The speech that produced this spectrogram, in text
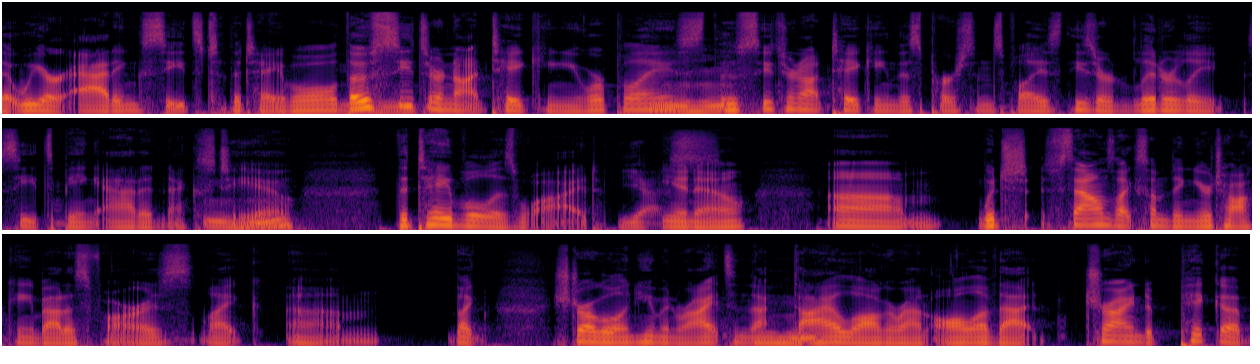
that we are adding seats to the table. Those Mhm. seats are not taking your place. Mhm. Those seats are not taking this person's place. These are literally seats being added next to Mhm. you. The table is wide Yes. you know um, which sounds like something you're talking about as far as like um, like struggle and human rights and that Mhm. dialogue around all of that, trying to pick a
